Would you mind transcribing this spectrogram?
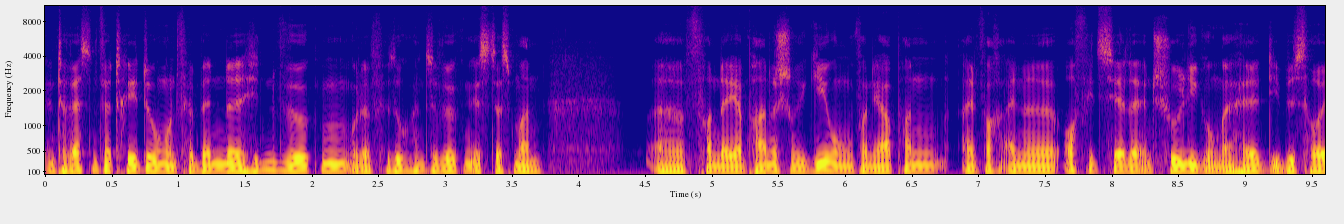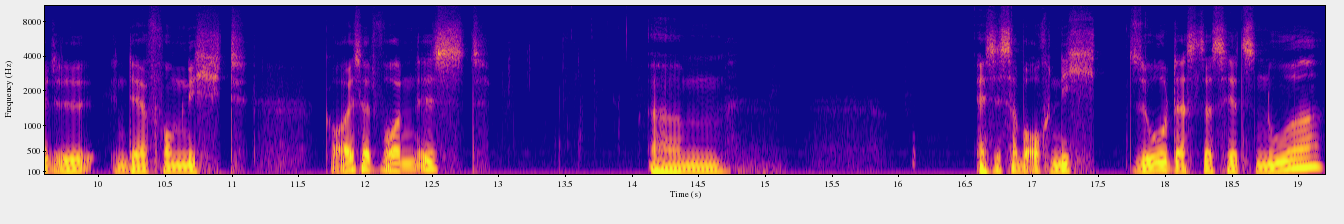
Interessenvertretungen und Verbände hinwirken oder versuchen hinzuwirken, ist, dass man äh, von der japanischen Regierung, von Japan einfach eine offizielle Entschuldigung erhält, die bis heute in der Form nicht geäußert worden ist. Ähm, es ist aber auch nicht so, dass das jetzt nur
